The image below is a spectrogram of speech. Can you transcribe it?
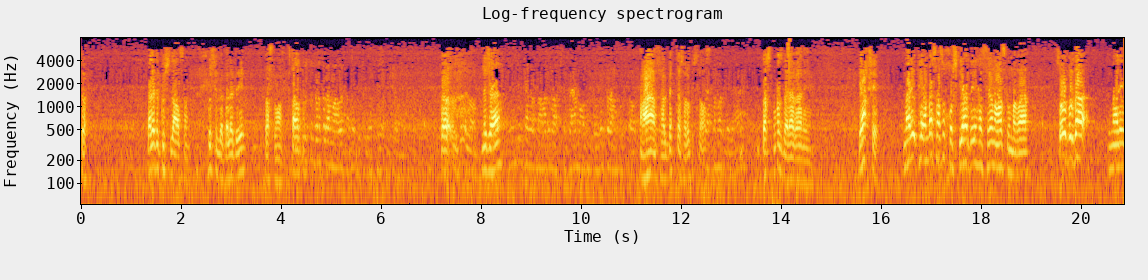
Çox. Belə də qüsül alsan. Qüsül də belə deyil, dastamaz. Kitab Kutudan sonra mı alırsan da Və necə? Bir tane namazı başladı. Ben onu burada sonra mı kutu Hə, əlbəttə sonra qüsül alsın. Namaz böyle. Dastamaz belə bəli. Yaxşı. Deməli, Peyğəmbər salsı xoşlayardı həsrə namaz qılmağa. Sonra burada, deməli,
